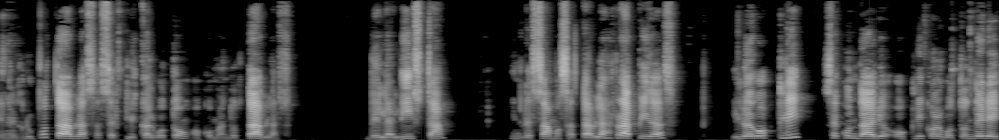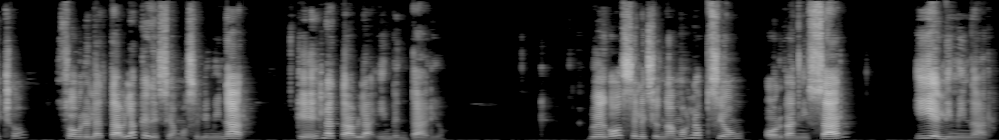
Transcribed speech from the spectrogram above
en el grupo Tablas hacer clic al botón o comando Tablas. De la lista, ingresamos a Tablas rápidas y luego clic secundario o clic con el botón derecho sobre la tabla que deseamos eliminar, que es la tabla Inventario. Luego seleccionamos la opción Organizar y Eliminar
